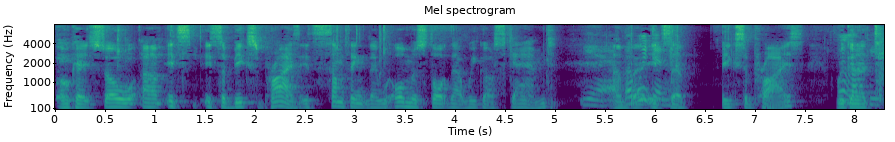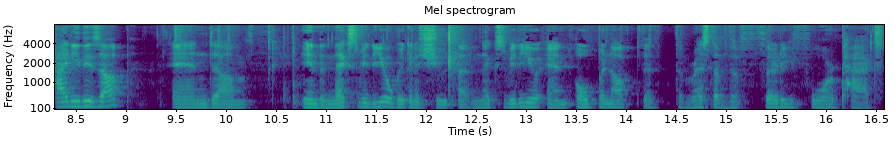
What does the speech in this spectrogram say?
Okay, so um, it's it's a big surprise. It's something that we almost thought that we got scammed. Yeah, Uh, but, but it's didn't. a big surprise. We're We're gonna lucky. tidy this up, and um, in the next video, we're gonna shoot a next video and open up the, the rest of the 34 packs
